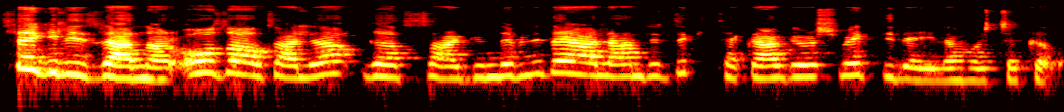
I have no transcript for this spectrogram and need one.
Sevgili izleyenler, Oğuz Altay'la Galatasaray gündemini değerlendirdik. Tekrar görüşmek dileğiyle. Hoşçakalın.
